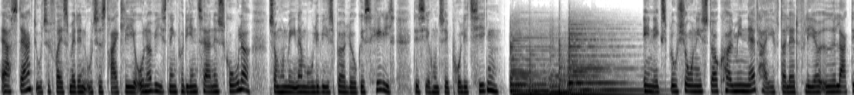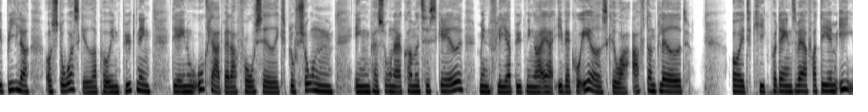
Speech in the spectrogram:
er stærkt utilfreds med den utilstrækkelige undervisning på de interne skoler, som hun mener muligvis bør lukkes helt. Det siger hun til politikken. En eksplosion i Stockholm i nat har efterladt flere ødelagte biler og store skader på en bygning. Det er endnu uklart, hvad der forårsagede eksplosionen. Ingen personer er kommet til skade, men flere bygninger er evakueret, skriver Aftonbladet og et kig på dagens vejr fra DMI.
